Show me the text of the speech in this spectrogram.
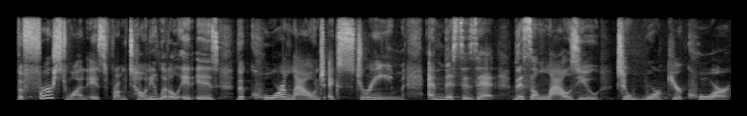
the first one is from Tony Little. It is the Core Lounge Extreme. And this is it. This allows you to work your core,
